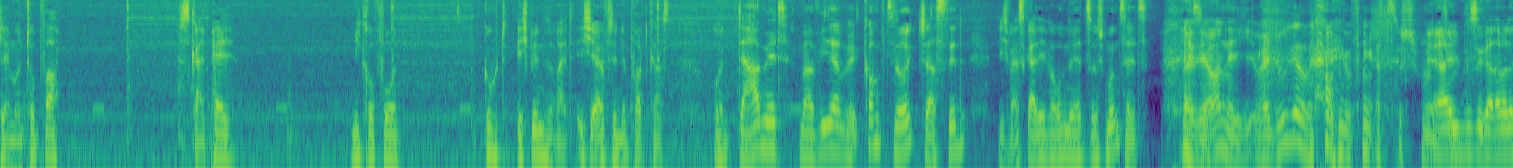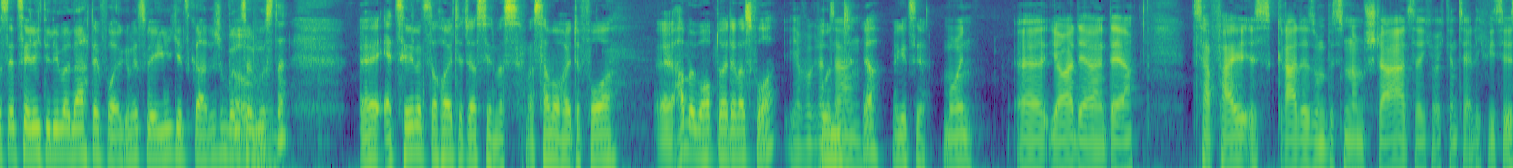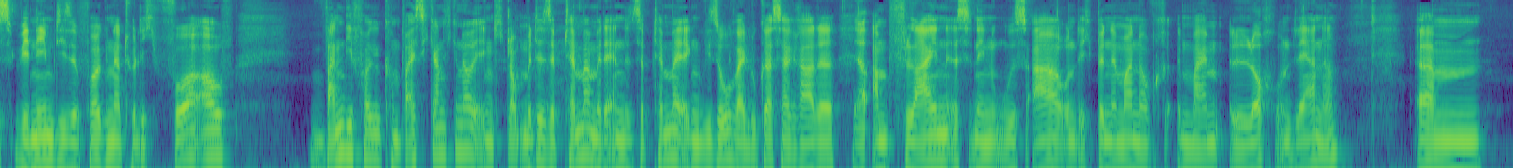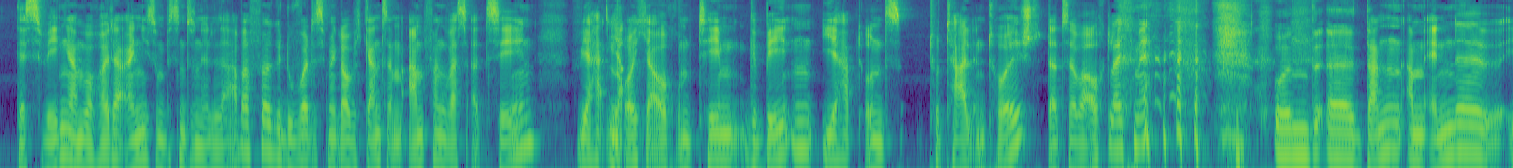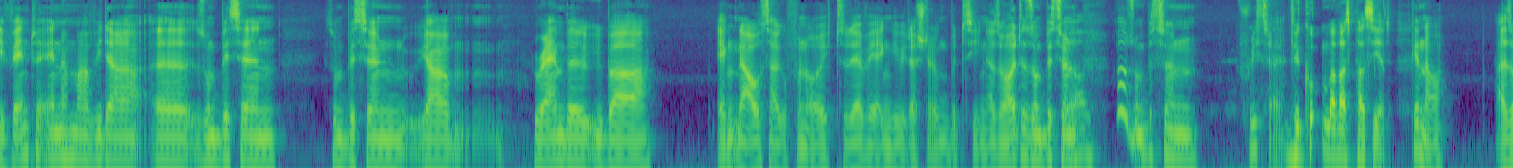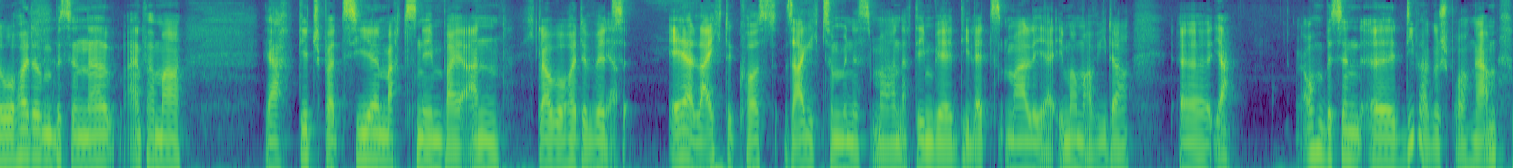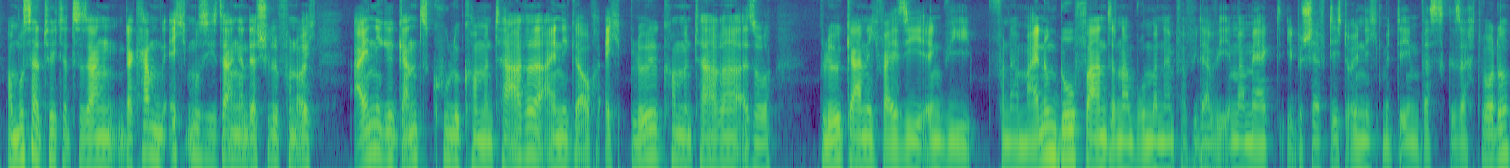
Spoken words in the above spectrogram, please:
Klemm und Tupfer. Skalpell. Mikrofon. Gut, ich bin soweit. Ich eröffne den Podcast. Und damit mal wieder willkommen zurück, Justin. Ich weiß gar nicht, warum du jetzt so schmunzelst. Weiß ich auch nicht, weil du angefangen hast zu schmunzeln. Ja, ich wusste gerade, aber das erzähle ich dir lieber nach der Folge, weswegen ich jetzt gerade schmunzeln oh, musste. Äh, erzähl uns doch heute, Justin, was, was haben wir heute vor? Äh, haben wir überhaupt heute was vor? Ja, wollte gerade sagen. Ja, wie geht's dir? Moin. Äh, ja, der, der Zerfall ist gerade so ein bisschen am Start, sage ich euch ganz ehrlich, wie es ist. Wir nehmen diese Folge natürlich vorauf. Wann die Folge kommt, weiß ich gar nicht genau. Ich glaube Mitte September, Mitte Ende September irgendwie so, weil Lukas ja gerade ja. am Flyen ist in den USA und ich bin immer noch in meinem Loch und lerne. Ähm, deswegen haben wir heute eigentlich so ein bisschen so eine Laberfolge. Du wolltest mir, glaube ich, ganz am Anfang was erzählen. Wir hatten ja. euch ja auch um Themen gebeten. Ihr habt uns total enttäuscht, dazu aber auch gleich mehr. und äh, dann am Ende eventuell nochmal wieder äh, so ein bisschen, so ein bisschen, ja, Ramble über irgendeine Aussage von euch, zu der wir irgendwie wieder Stellung beziehen. Also heute so ein bisschen, ja. Ja, so ein bisschen Freestyle. Wir gucken mal, was passiert. Genau. Also heute ein bisschen, ne, einfach mal, ja, geht spazieren, macht's nebenbei an. Ich glaube, heute wird's ja eher leichte Kost, sage ich zumindest mal, nachdem wir die letzten Male ja immer mal wieder, äh, ja, auch ein bisschen äh, deeper gesprochen haben. Man muss natürlich dazu sagen, da kamen echt, muss ich sagen, an der Stelle von euch einige ganz coole Kommentare, einige auch echt blöde Kommentare. Also blöd gar nicht, weil sie irgendwie von der Meinung doof waren, sondern wo man einfach wieder wie immer merkt, ihr beschäftigt euch nicht mit dem, was gesagt wurde.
